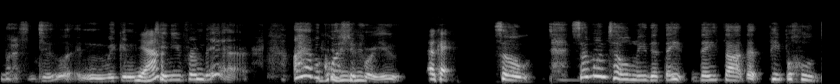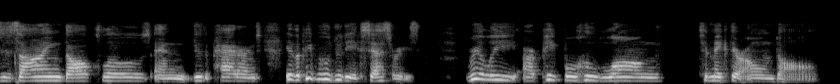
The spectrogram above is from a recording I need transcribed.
let's do it, and we can yeah. continue from there. I have a question for you. Okay. So, someone told me that they they thought that people who design doll clothes and do the patterns, you know, the people who do the accessories, really are people who long to make their own doll.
